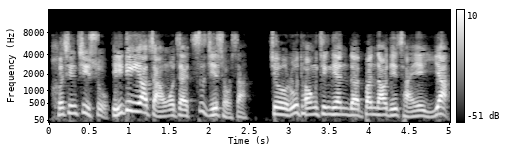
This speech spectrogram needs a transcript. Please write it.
核心技术一定要掌握在自己手上。就如同今天的半导体产业一样，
